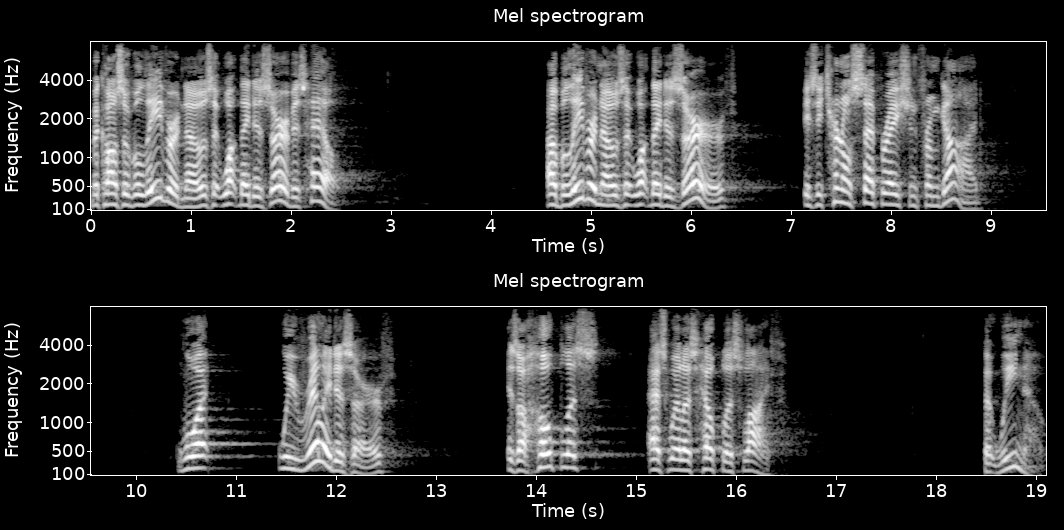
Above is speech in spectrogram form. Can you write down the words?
Because a believer knows that what they deserve is hell. A believer knows that what they deserve is eternal separation from God. What we really deserve is a hopeless as well as helpless life. But we know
